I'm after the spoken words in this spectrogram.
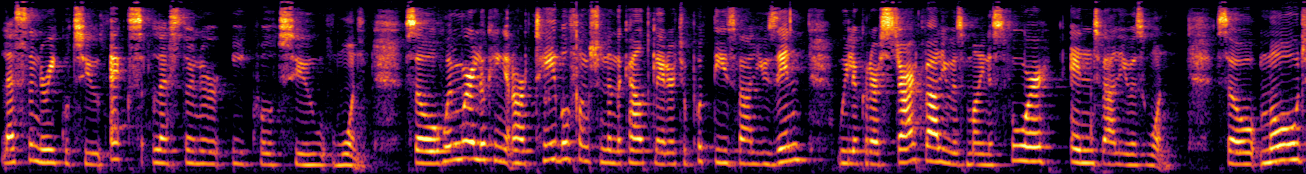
less than or equal to x less than or equal to 1. So when we're looking at our table function in the calculator to put these values in, we look at our start value as minus 4, end value as 1. So mode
